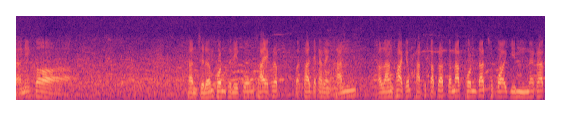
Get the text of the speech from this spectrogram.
ดังนี้ก็ท่านเฉลิมพลสนิทวงชัยครับ ประธานจัดการแข่งขันกำลังคาดเข็มขัดกับรัตนพลดัชบอยยิมนะครับ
